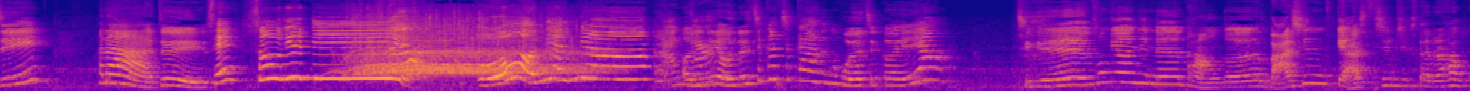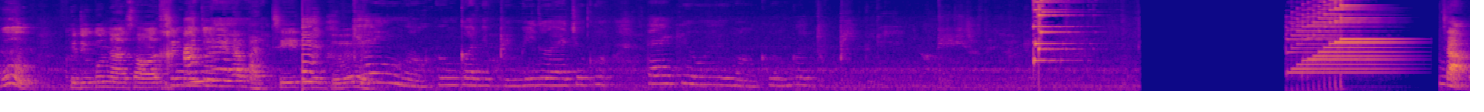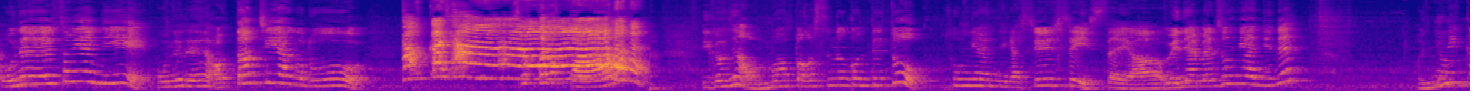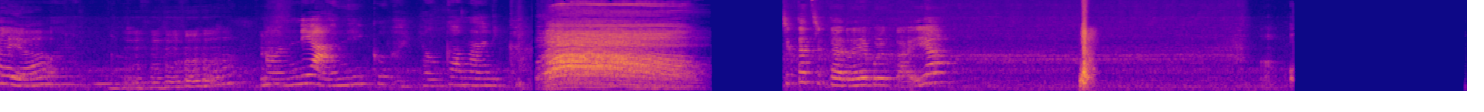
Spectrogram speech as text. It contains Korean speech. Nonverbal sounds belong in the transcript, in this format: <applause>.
어딨지? 하나, 둘, 셋. 송이언니! 오, 언니 안녕! 언니 오늘 치카치카 하는 거 보여줄 거예요? 지금 송이 언니는 방금 맛있게 아침 식사를 하고 그리고 나서 친구들이랑 같이 친구들 케이크 먹은 거는 비밀로 해주고 딸기 우유 먹은 것 자 오늘 송이 언니 오늘은 어떤 치약으로 섞어볼까? 이거는 엄마 아빠가 쓰는 건데도 송이 언니가 쓸 수 있어요 왜냐면 송이 언니는 언니니까요 언니 아니고 영감하니까. 치카치카를 해볼까요?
